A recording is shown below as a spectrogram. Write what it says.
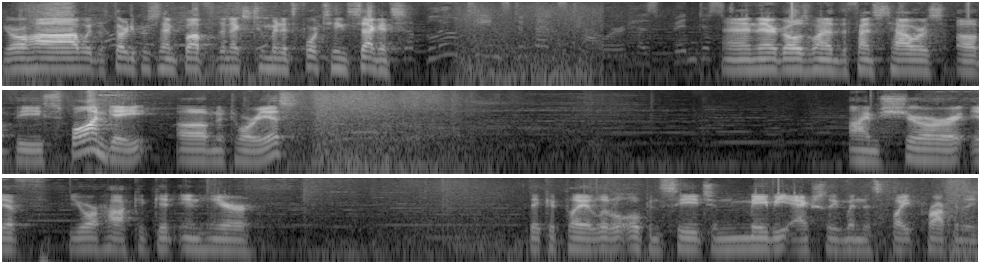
Yorha with a 30% buff for the next 2 minutes 14 seconds. The blue team's defense tower has been destroyed. And there goes one of the defense towers of the spawn gate of Notorious. I'm sure if Yorha could get in here, they could play a little open siege and maybe actually win this fight properly.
